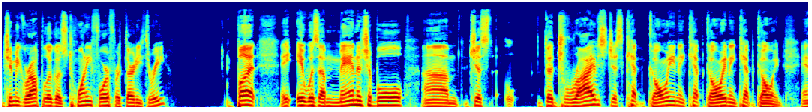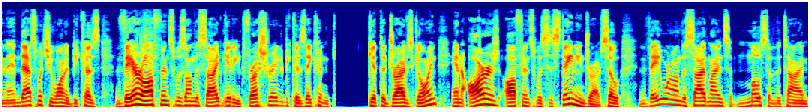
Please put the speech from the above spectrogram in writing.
Jimmy Garoppolo goes 24 for 33 but it, was a manageable um, just the drives just kept going and kept going and kept going. And and that's what you wanted because their offense was on the side getting frustrated because they couldn't get the drives going and our offense was sustaining drives. So they were on the sidelines most of the time.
